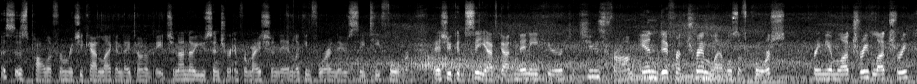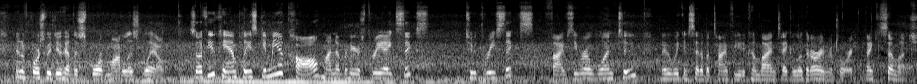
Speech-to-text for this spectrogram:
This is Paula from Ritchey Cadillac in Daytona Beach, and I know you sent your information in looking for a new CT4. As you can see, I've got many here to choose from in different trim levels, of course. Premium luxury, luxury, and of course we do have the sport model as well. So if you can, please give me a call. My number here is 386-236-5012. Maybe we can set up a time for you to come by and take a look at our inventory. Thank you so much.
